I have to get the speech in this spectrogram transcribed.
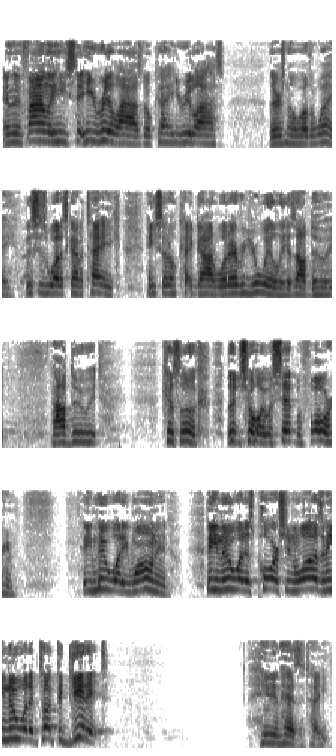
And then finally he said, he realized, okay, he realized, there's no other way. This is what it's going to take. He said, okay, God, whatever your will is, I'll do it. I'll do it. Because look, the joy was set before him. He knew what he wanted. He knew what his portion was and he knew what it took to get it. He didn't hesitate.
